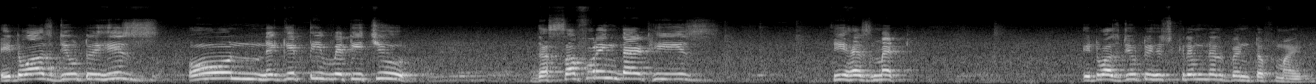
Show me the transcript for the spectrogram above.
It was due to his own negative attitude, the suffering that he is he has met. It was due to his criminal bent of mind.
